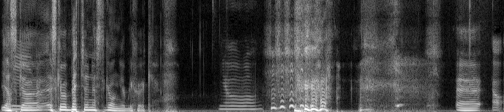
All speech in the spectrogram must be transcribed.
Jag ska, jag ska vara bättre nästa gång jag blir sjuk. Ja. Eh, Ja.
